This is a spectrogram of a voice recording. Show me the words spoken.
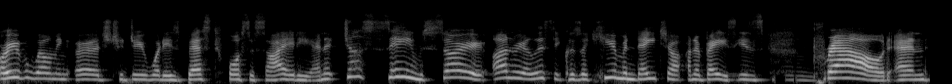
overwhelming urge to do what is best for society and it just seems so unrealistic because like human nature on a base is Mm. proud and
